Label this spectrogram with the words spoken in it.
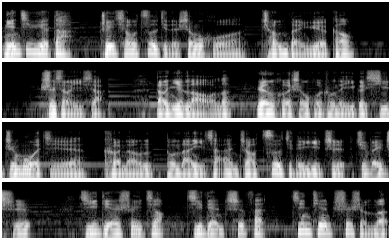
年纪越大，追求自己的生活成本越高。试想一下。当你老了，任何生活中的一个细枝末节，可能都难以再按照自己的意志去维持。几点睡觉，几点吃饭，今天吃什么，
